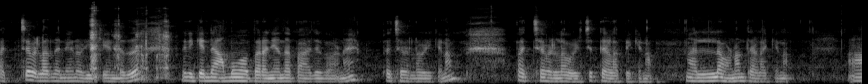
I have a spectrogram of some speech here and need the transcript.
പച്ചവെള്ളം തന്നെയാണ് ഒഴിക്കേണ്ടത്. എനിക്ക് എന്റെ അമ്മമ്മ പറഞ്ഞു തന്ന പാചകമാണ്. പച്ചവെള്ളം ഒഴിക്കണം. പച്ചവെള്ളം ഒഴിച്ച് തിളപ്പിക്കണം. നല്ലോണം തിളയ്ക്കണം. ആ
